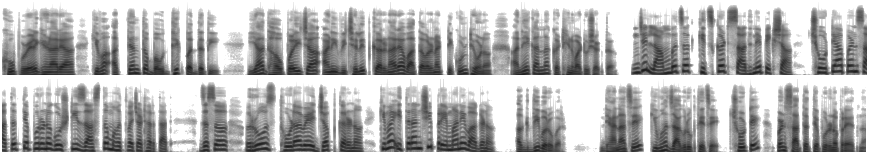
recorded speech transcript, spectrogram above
खूप वेळ घेणाऱ्या किंवा अत्यंत बौद्धिक पद्धती या धावपळीच्या आणि विचलित करणाऱ्या वातावरणात टिकून ठेवणं अनेकांना कठीण वाटू शकतं. म्हणजे लांबचं किचकट साधनेपेक्षा छोट्या पण सातत्यपूर्ण गोष्टी जास्त महत्त्वाच्या ठरतात. जसं रोज थोडा वेळ जप करणं किंवा इतरांशी प्रेमाने वागणं. अगदी बरोबर. ध्यानाचे किंवा जागरूकतेचे छोटे पण सातत्यपूर्ण प्रयत्न.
